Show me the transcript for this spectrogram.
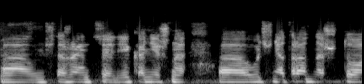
а, уничтожаем цели. И, конечно, а, очень отрадно, что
